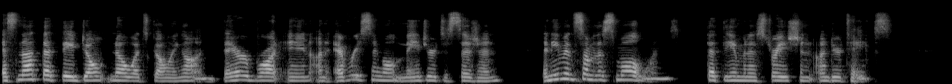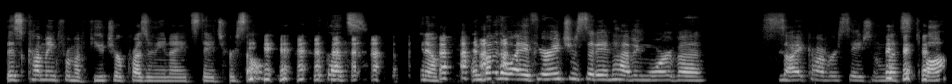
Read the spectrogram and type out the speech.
It's not that they don't know what's going on. They are brought in on every single major decision and even some of the small ones that the administration undertakes this coming from a future president of the United States herself. that's, you know, and by the way, if you're interested in having more of a side conversation, let's talk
